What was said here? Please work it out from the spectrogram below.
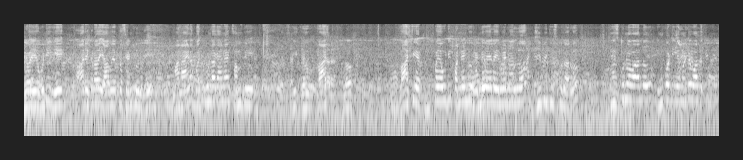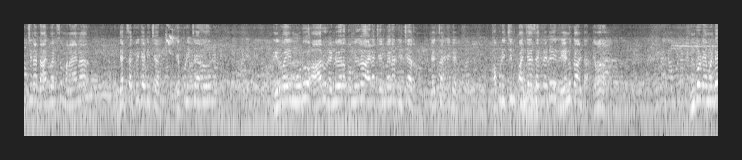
ఇరవై ఒకటి ఏ ఆరు ఎకరాల యాభై ఒక్క సెంట్లు ఉంది. మా నాయన బతికుండగానే చంపి లాస్ట్ లాస్ట్ ఇయర్ ముప్పై ఒకటి పన్నెండు రెండు వేల ఇరవై నాలుగులో జీపీ తీసుకున్నారు. తీసుకున్న వాళ్ళు ఇంకోటి ఏమంటే వాళ్ళు ఇచ్చిన డాక్యుమెంట్స్ మన ఆయన డెత్ సర్టిఫికేట్ ఇచ్చారు. ఎప్పుడు ఇచ్చారు? ఇరవై మూడు ఆరు రెండు వేల తొమ్మిదిలో ఆయన చనిపోయినట్టు ఇచ్చారు డెత్ సర్టిఫికేట్. అప్పుడు ఇచ్చింది పంచాయత్ సెక్రటరీ రేణుకా అంట ఎవరో. ఇంకోటి ఏమంటే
